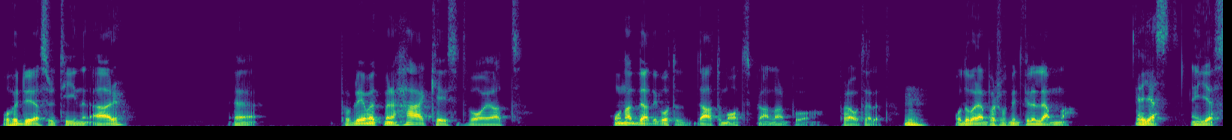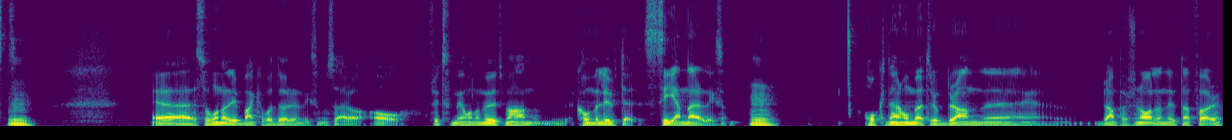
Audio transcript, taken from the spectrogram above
Och hur deras rutiner är. Eh, problemet med det här caset var ju att hon hade, det hade gått ett automatiskt brandlarm på, på det här hotellet. Och då var det en person som inte ville lämna. En gäst. En gäst. Eh, så hon hade ju bankat på dörren liksom och så här. Och, och försökt få med honom ut, men han kom väl ut senare. Liksom. Och när hon möter upp brand, eh, brandpersonalen utanför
